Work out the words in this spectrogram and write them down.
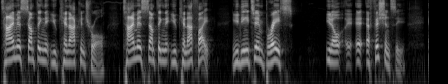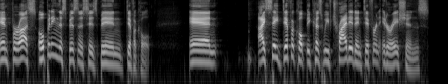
Time is something that you cannot control. Time is something that you cannot fight. You need to embrace, you know, efficiency. And for us, opening this business has been difficult. And I say difficult because we've tried it in different iterations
